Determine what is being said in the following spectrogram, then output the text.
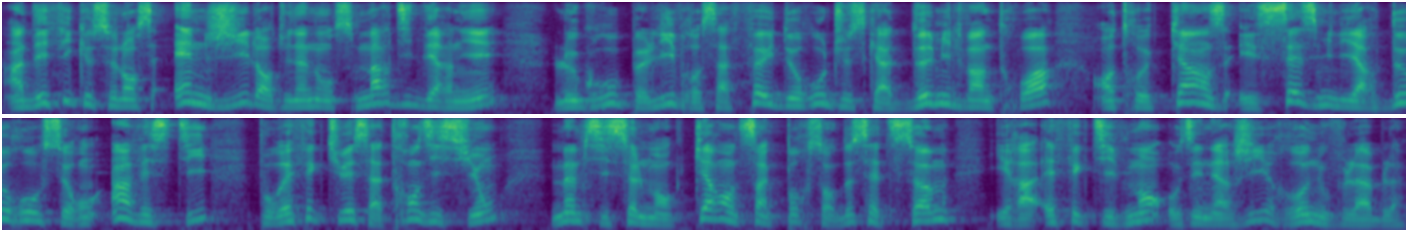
un défi que se lance Engie lors d'une annonce mardi dernier. Le groupe livre sa feuille de route jusqu'à 2023, entre 15 et 16 milliards d'euros seront investis pour effectuer sa transition, même si seulement 45% de cette somme ira effectivement aux énergies renouvelables.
